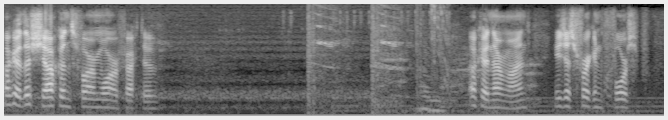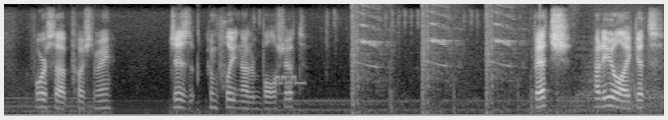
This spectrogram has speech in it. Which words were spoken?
Okay, this shotgun's far more effective. Okay, never mind. He just freaking force force uh, pushed me. Just complete and utter bullshit. Bitch, how do you like it?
